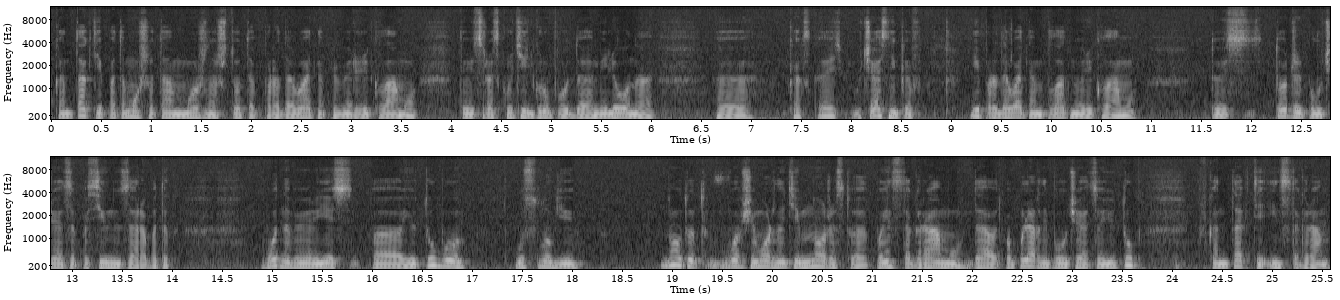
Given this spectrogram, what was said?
ВКонтакте, потому что там можно что-то продавать, например, рекламу, то есть раскрутить группу до миллиона, э, как сказать, участников и продавать там платную рекламу. То есть тот же получается пассивный заработок. Вот, например, есть по Ютубу услуги ну, тут, в общем, можно найти множество по Инстаграму. Да, вот популярный получается YouTube, ВКонтакте, Инстаграм.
